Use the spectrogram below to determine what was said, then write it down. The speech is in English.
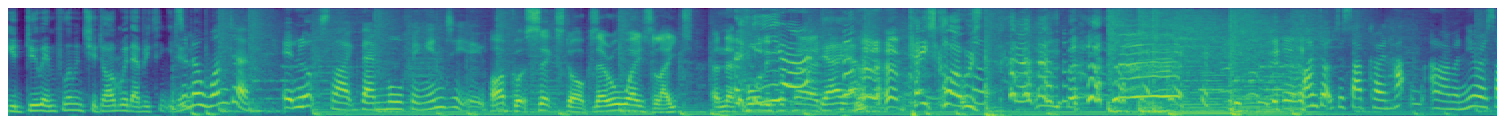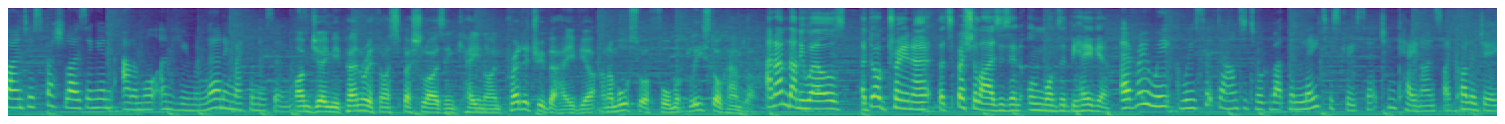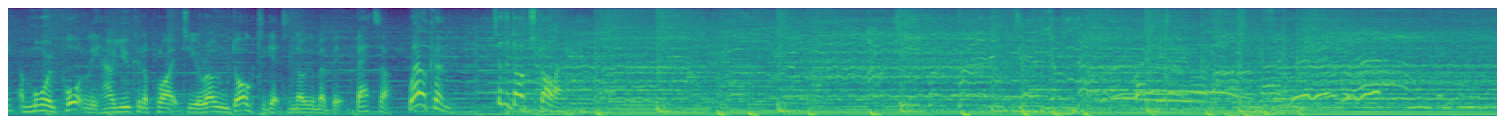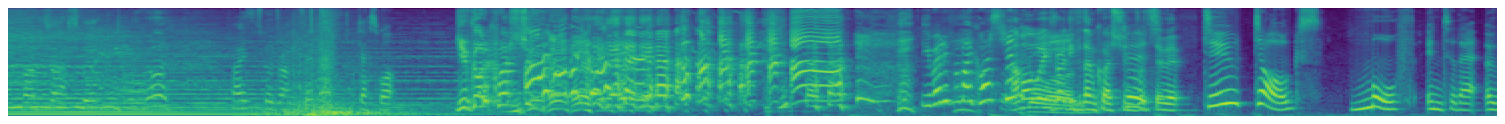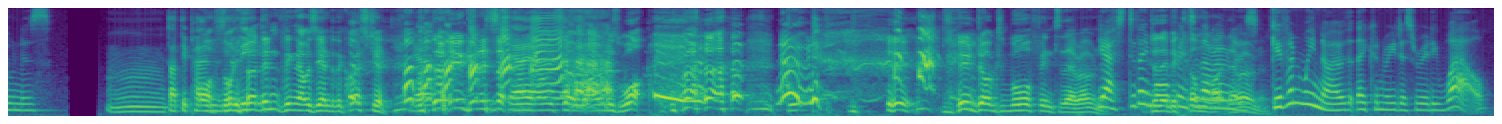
you do influence your dog with everything you do. So no wonder it looks like they're morphing into you. I've got six dogs. They're always late and they're poorly Yeah. prepared. yeah, yeah. Case closed. I'm Dr. Sab Cohen Hatton, and I'm a neuroscientist specialising in animal and human learning mechanisms. I'm Jamie Penrith. I specialise in canine predatory behaviour and I'm also a former police dog handler. And I'm Danny Wells, a dog trainer that specialises in unwanted behaviour. Every week, we sit down to talk about the latest research in canine psychology. And more importantly, how you can apply it to your own dog to get to know them a bit better. Welcome to the Dog Scholar. Right, let's go drum Guess what? You've got a question. You ready for my question? I'm always ready for them questions. Good. Let's do it. Do dogs morph into their owners? Mm, that Oh, I, depends. thought, The- I didn't think that was the end of the question. I thought you were going to say, Yeah, yeah, so own as what? No. Do dogs morph into their owners? yes, do they do morph they into their like owners? their owners? Given we know that they can read us really well,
